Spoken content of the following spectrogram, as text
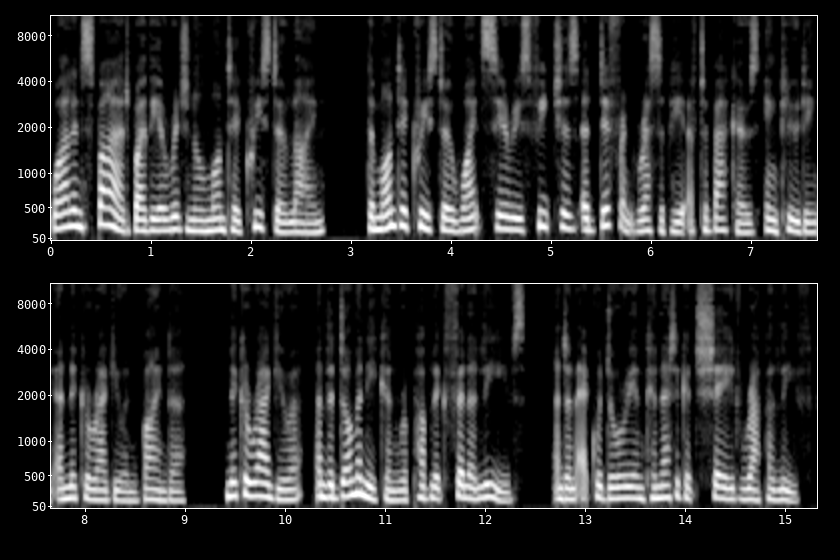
While inspired by the original Montecristo line, the Montecristo White series features a different recipe of tobaccos, including a Nicaraguan binder, Nicaragua and the Dominican Republic filler leaves, and an Ecuadorian Connecticut shade wrapper leaf.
